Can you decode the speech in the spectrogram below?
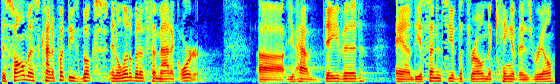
the psalmist kind of put these books in a little bit of thematic order. Uh, you have David and the ascendancy of the throne, the king of Israel.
